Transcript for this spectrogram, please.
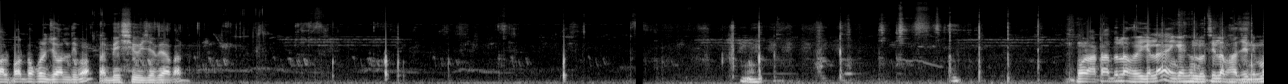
অল্প অল্প করে জল দিব বেশি হয়ে যাবে আবার। মোর আটা দুলা হয়ে গেল এঙ্গে এখন লুচিলা ভাজি নিম।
